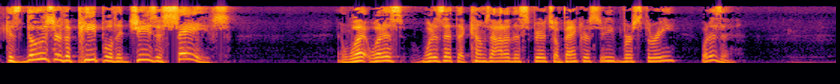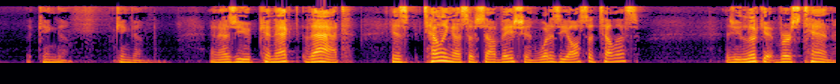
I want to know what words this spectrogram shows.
Because those are the people that Jesus saves. And what, what, is, what is it that comes out of this spiritual bankruptcy? Verse 3 what is it? The kingdom. Kingdom. And as you connect that, his telling us of salvation, what does he also tell us? As you look at verse 10,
